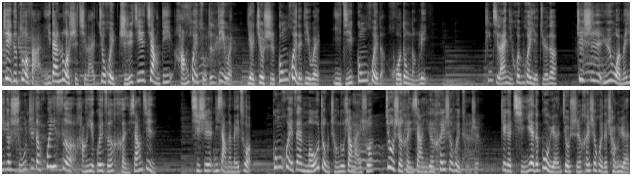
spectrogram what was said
这个做法一旦落实起来，就会直接降低行会组织的地位，也就是工会的地位以及工会的活动能力。听起来你会不会也觉得这是与我们一个熟知的灰色行业规则很相近？其实你想的没错。工会在某种程度上来说，就是很像一个黑社会组织。这个企业的雇员就是黑社会的成员，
